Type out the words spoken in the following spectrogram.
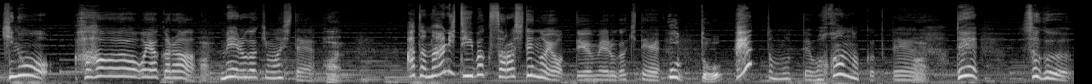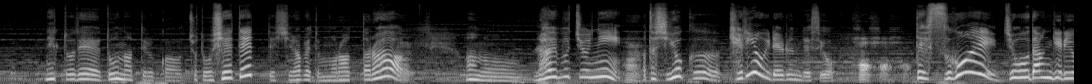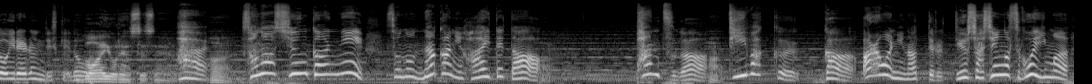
昨日母親からはい。メールが来まして。はい。「あと何ティーバッグさらしてんのよ」っていうメールが来ておっと？えっと思って分かんなくって、はいですぐネットでどうなってるかちょっと教えてって調べてもらったら、はいあのライブ中にはい私よく蹴りを入れるんですよ。はあはあはですごい上段蹴りを入れるんですけあ。ど、バイオレンスですね。はい、はその瞬間にその中に履いてたはいパンツが、はいティーバッグがあらわになってるっていう写真がすごい今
